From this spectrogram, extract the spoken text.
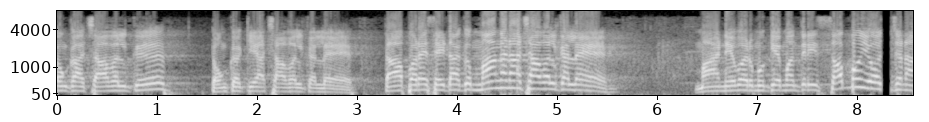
टा चावल के टोंका किया चावल कले तापर सेटा को मांगना चावल कले मान्यवर मुख्यमंत्री सब योजना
